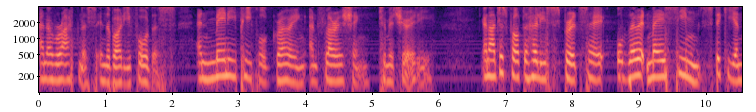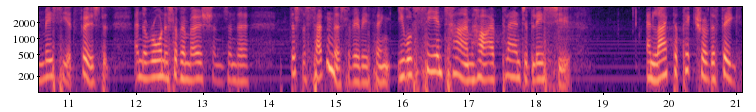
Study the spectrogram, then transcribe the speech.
and a ripeness in the body for this, and many people growing and flourishing to maturity. And I just felt the Holy Spirit say, although it may seem sticky and messy at first, and the rawness of emotions and the, just the suddenness of everything, you will see in time how I've planned to bless you. And like the picture of the fig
